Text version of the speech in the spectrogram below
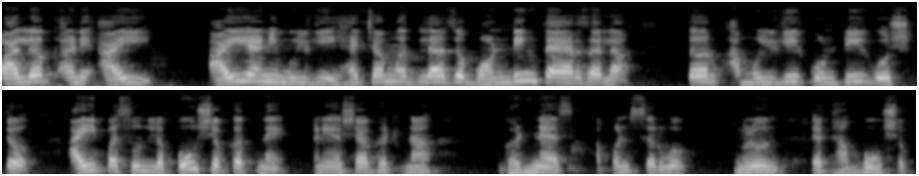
पालक आणि आई आई आणि मुलगी ह्याच्यामधला जो बॉन्डिंग तयार झाला तर मुलगी कोणतीही गोष्ट आईपासून लपवू शकत नाही आणि अशा घटना घडण्यास आपण सर्व मिळून त्या थांबवू शकतो.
